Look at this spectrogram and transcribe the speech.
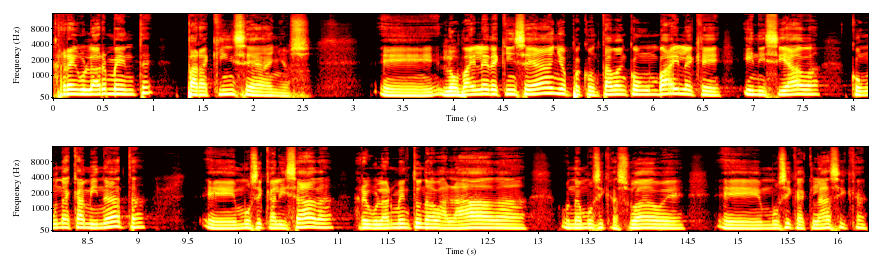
regularmente para 15 años. Eh, los bailes de 15 años pues contaban con un baile que iniciaba con una caminata eh, musicalizada, regularmente una balada, una música suave, eh, música clásica.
